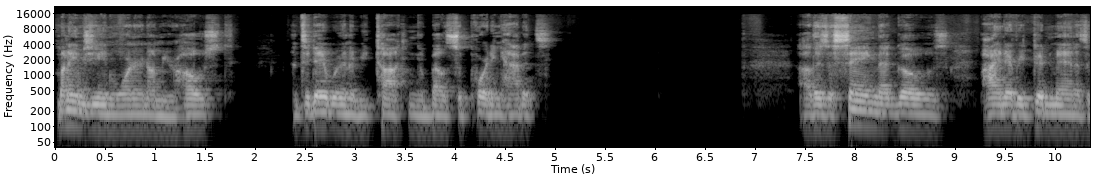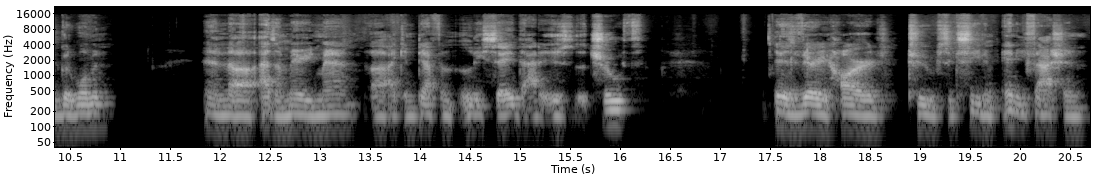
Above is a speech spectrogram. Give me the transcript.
My name is Ian Warner, and I'm your host. And today we're going to be talking about supporting habits. Uh, there's a saying that goes, behind every good man is a good woman. And uh, as a married man, uh, I can definitely say that is the truth. It is very hard to succeed in any fashion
